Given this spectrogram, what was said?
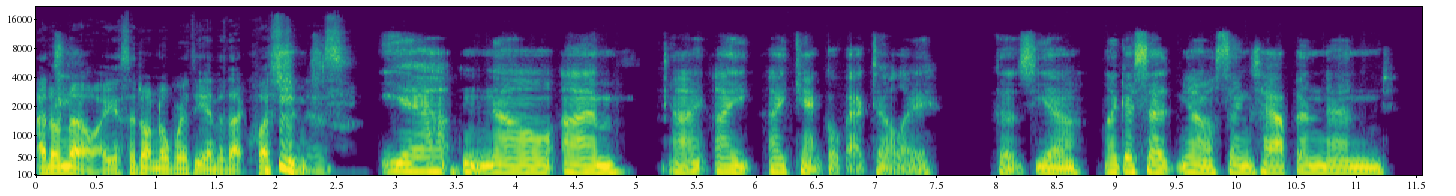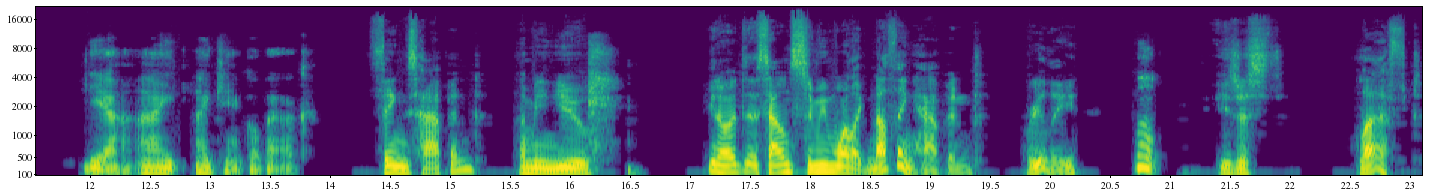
I don't know. I guess I don't know where the end of that question is. Yeah, no, I'm I I I can't go back to LA because yeah, like I said, you know, things happen and yeah, I I can't go back. Things happened. I mean, you, you know, it, it sounds to me more like nothing happened. Really, Well, you just left.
